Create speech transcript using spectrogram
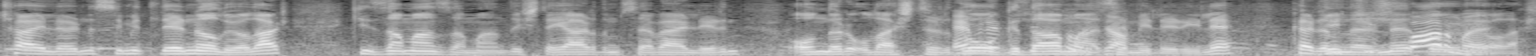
çaylarını, simitlerini alıyorlar ki zaman zaman da işte yardımseverlerin onlara ulaştırdığı Emre, o şey gıda soracağım. malzemeleriyle karınlarını var mı? doyuruyorlar.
